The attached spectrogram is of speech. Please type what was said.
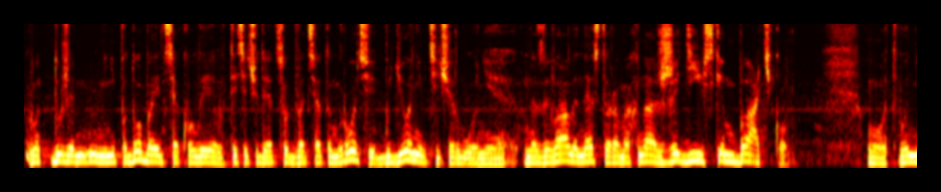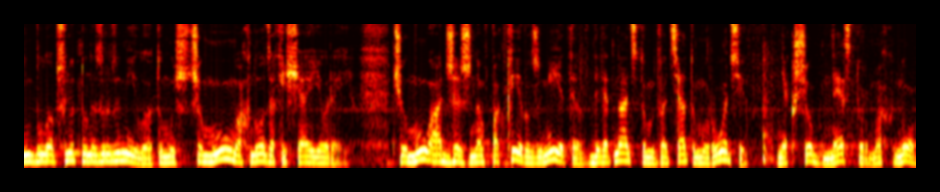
От дуже мені подобається, коли в 1920 році будьонівці червоні називали Нестора Махна жидівським батьком. От їм було абсолютно незрозуміло, тому що чому Махно захищає євреїв? Чому? Адже ж навпаки, розумієте, в 19-20 році, якщо б Нестор Махно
